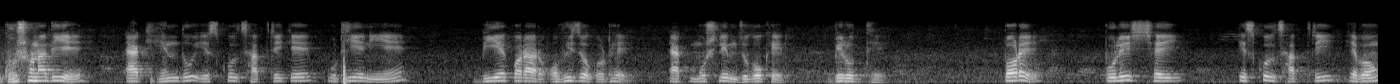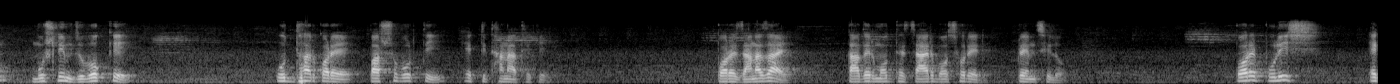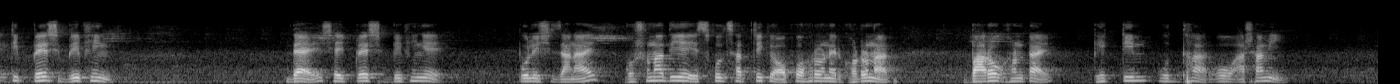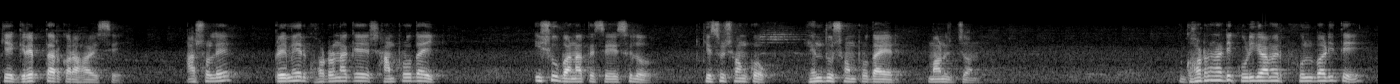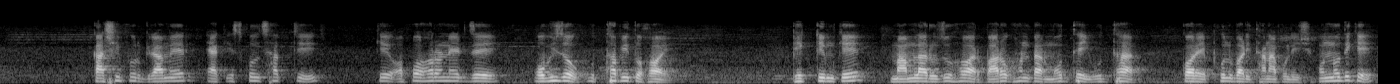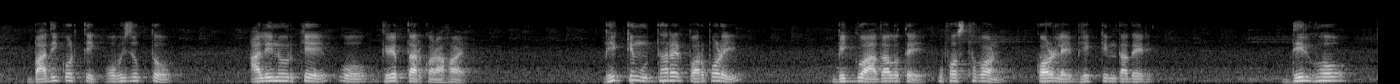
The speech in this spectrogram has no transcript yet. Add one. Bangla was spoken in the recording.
ঘোষণা দিয়ে এক হিন্দু স্কুল ছাত্রীকে উঠিয়ে নিয়ে বিয়ে করার অভিযোগ ওঠে এক মুসলিম যুবকের বিরুদ্ধে। পরে পুলিশ সেই স্কুল ছাত্রী এবং মুসলিম যুবককে উদ্ধার করে পার্শ্ববর্তী একটি থানা থেকে। পরে জানা যায়, তাদের মধ্যে চার বছরের প্রেম ছিল। পরে পুলিশ একটি প্রেস ব্রিফিং দেয়, সেই প্রেস ব্রিফিংয়ে পুলিশ জানায়, ঘোষণা দিয়ে স্কুল ছাত্রীকে অপহরণের ঘটনার বারো ঘন্টায় ভিকটিম উদ্ধার ও আসামিকে গ্রেপ্তার করা হয়েছে। আসলে প্রেমের ঘটনাকে সাম্প্রদায়িক ইস্যু বানাতে চেয়েছিল কিছু সংখ্যক হিন্দু সম্প্রদায়ের মানুষজন। ঘটনাটি কুড়িগ্রামের ফুলবাড়িতে কাশীপুর গ্রামের এক স্কুল ছাত্রীকে অপহরণের যে অভিযোগ উত্থাপিত হয়। ভিকটিমকে মামলা রুজু হওয়ার বারো ঘণ্টার মধ্যেই উদ্ধার করে ফুলবাড়ি থানা পুলিশ। অন্যদিকে বাদী কর্তৃক অভিযুক্ত আলিনুরকে ও গ্রেপ্তার করা হয়। ভিকটিম উদ্ধারের পরপরই বিজ্ঞ আদালতে উপস্থাপন করলে ভিকটিম তাদের দীর্ঘ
